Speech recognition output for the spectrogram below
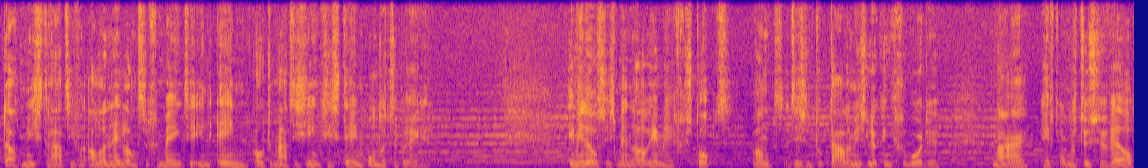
de administratie van alle Nederlandse gemeenten... in één automatiseringssysteem onder te brengen. Inmiddels is men er alweer mee gestopt, want het is een totale mislukking geworden... maar heeft ondertussen wel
